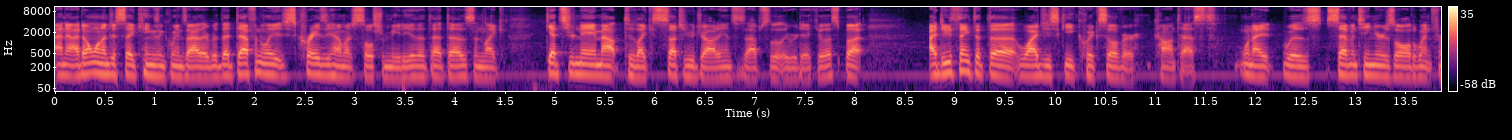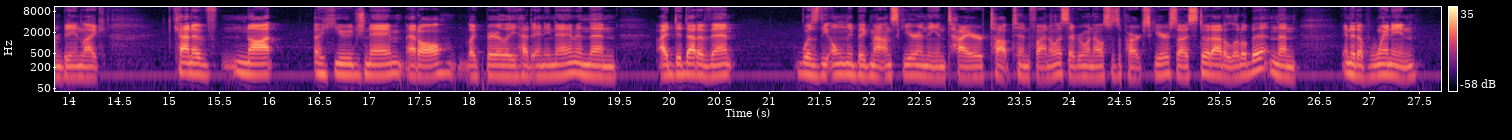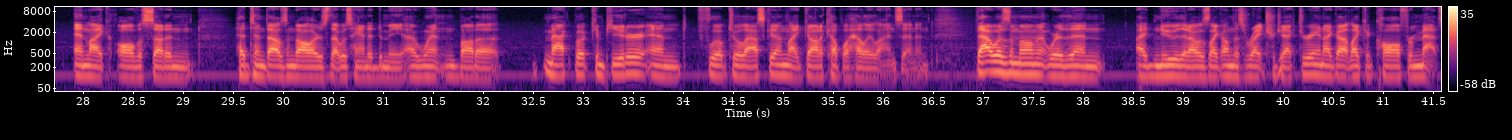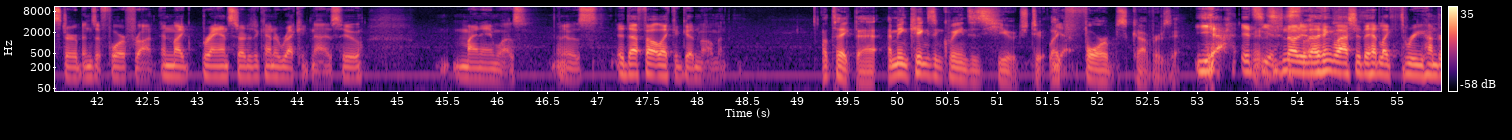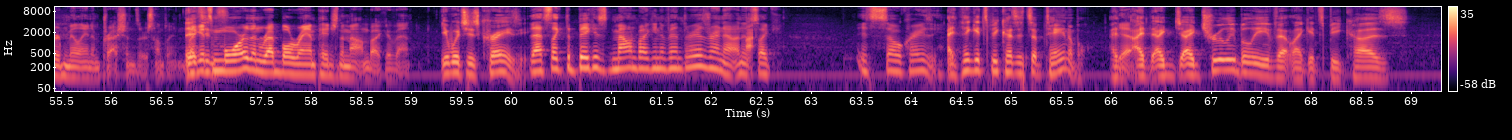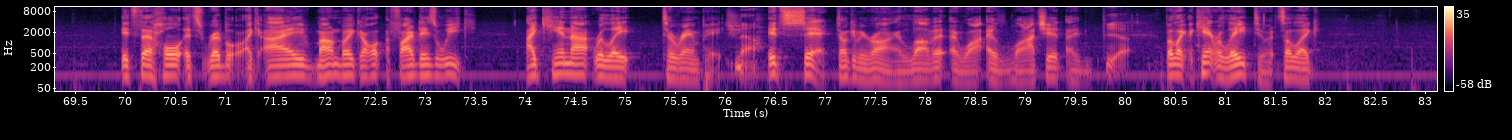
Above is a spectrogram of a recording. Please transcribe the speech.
I I don't want to just say kings and queens either, but that definitely is crazy how much social media that that does and like gets your name out to like such a huge audience is absolutely ridiculous. But I do think that the YG Ski Quiksilver contest when I was 17 years old went from being like kind of not a huge name at all, like barely had any name, and then I did that event was the only big mountain skier in the entire top 10 finalists. Everyone else was a park skier, so I stood out a little bit and then ended up winning and like all of a sudden had $10,000 that was handed to me. I went and bought a MacBook computer and flew up to Alaska and like got a couple heli lines in. And that was a moment where then I knew that I was like on this right trajectory and I got like a call from Matt Sturbins at Forefront and like brand started to kind of recognize who my name was. And it was, it, that felt like a good moment. I'll take that. I mean, Kings and Queens is huge too. Like Yeah. Forbes covers it. Yeah, it's, It's huge. No, dude, like- I think last year they had like 300 million impressions or something. Like It's it's, ins- more than Red Bull Rampage, the mountain bike event. Yeah, which is crazy. That's like the biggest mountain biking event there is right now, and it's like, it's so crazy. I think it's because it's obtainable. I, Yeah. I, I, I truly believe that like it's because it's that whole it's Red Bull. Like I mountain bike all five days a week. I cannot relate to Rampage. No. it's sick. Don't get me wrong. I love it. I, wa- I watch it. I Yeah, but like I can't relate to it. So like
